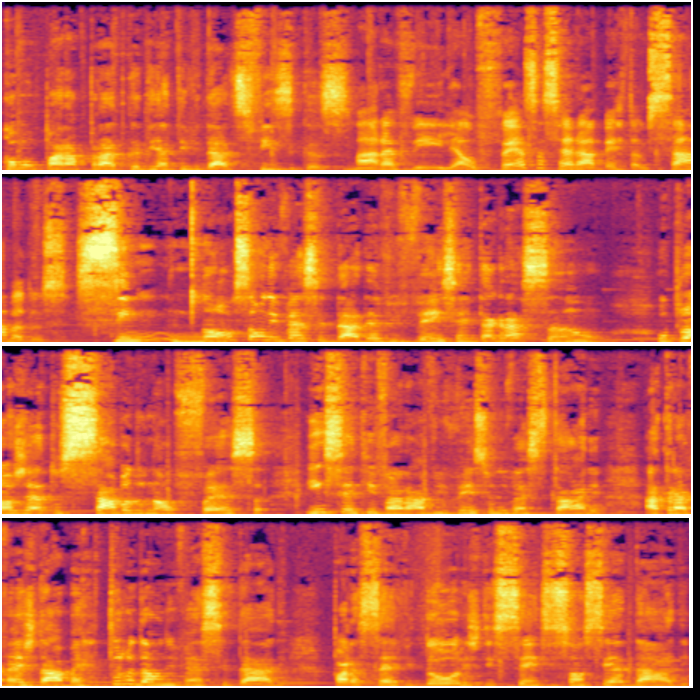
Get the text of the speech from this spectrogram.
como para a prática de atividades físicas. Maravilha! A UFESA será aberta aos sábados? Sim, nossa universidade é vivência e integração. O projeto Sábado na UFESA incentivará a vivência universitária através da abertura da universidade para servidores, discentes e sociedade,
